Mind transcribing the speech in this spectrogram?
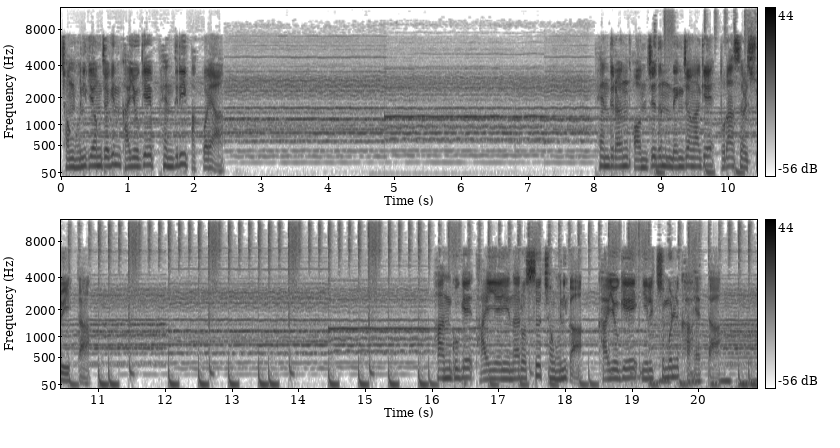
정훈이 경적인 가요계 팬들이 바꿔야 팬들은 언제든 냉정하게 돌아설 수 있다. 한국의 다이애나로스 정훈이가 가요계에 일침을 가했다.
